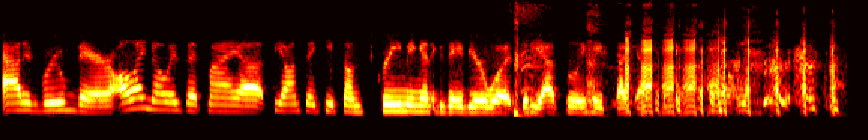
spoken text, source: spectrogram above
added room there. All I know is that my uh, fiance keeps on screaming at Xavier Woods that he absolutely hates that guy.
